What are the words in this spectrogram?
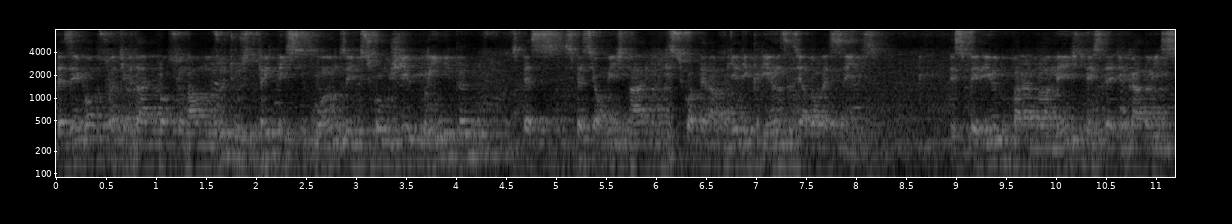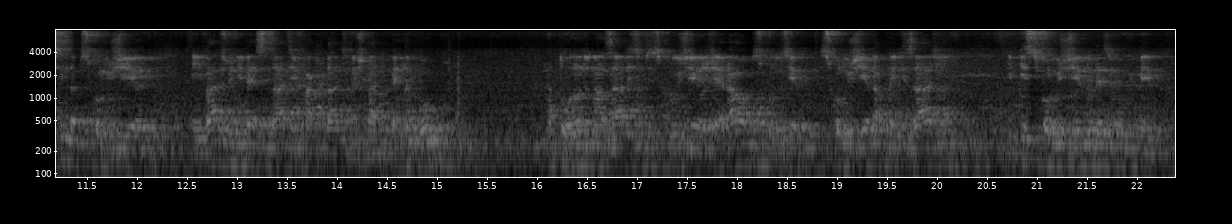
Desenvolve sua atividade profissional nos últimos 35 anos em psicologia clínica, especialmente na área de psicoterapia de crianças e adolescentes. Nesse período, paralelamente, tem se dedicado ao ensino da psicologia em várias universidades e faculdades do estado de Pernambuco, atuando nas áreas de psicologia geral, psicologia, psicologia da aprendizagem e psicologia do desenvolvimento.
